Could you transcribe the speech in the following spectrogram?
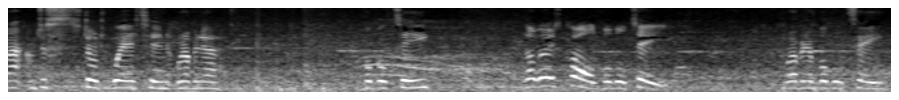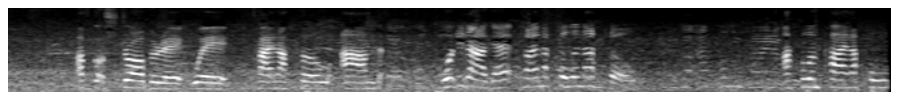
Right, I'm just stood waiting. We're having a bubble tea. Is that what it's called? Bubble tea? We're having a bubble tea. I've got strawberry with pineapple and what did I get? Pineapple and apple? apple and pineapple. Apple and pineapple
